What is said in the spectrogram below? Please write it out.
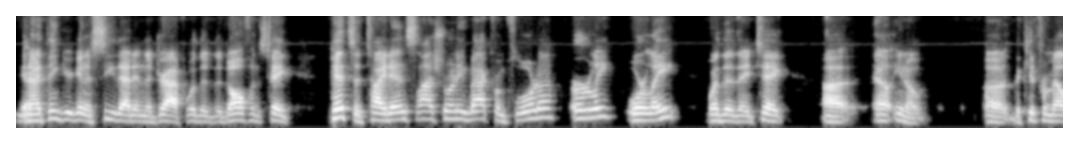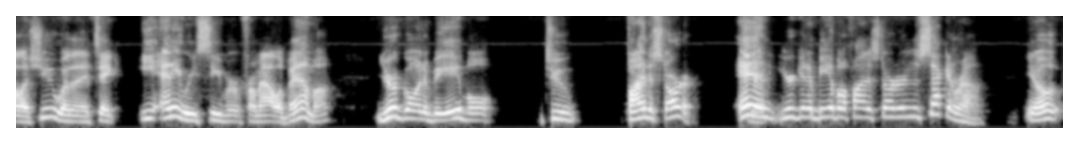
Yeah. And I think you're going to see that in the draft, whether the Dolphins take Pitts, a tight end slash running back from Florida, early or late, whether they take uh, you know uh, the kid from LSU, whether they take any receiver from Alabama, you're going to be able to find a starter. And yeah. you're going to be able to find a starter in the second round. You know,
